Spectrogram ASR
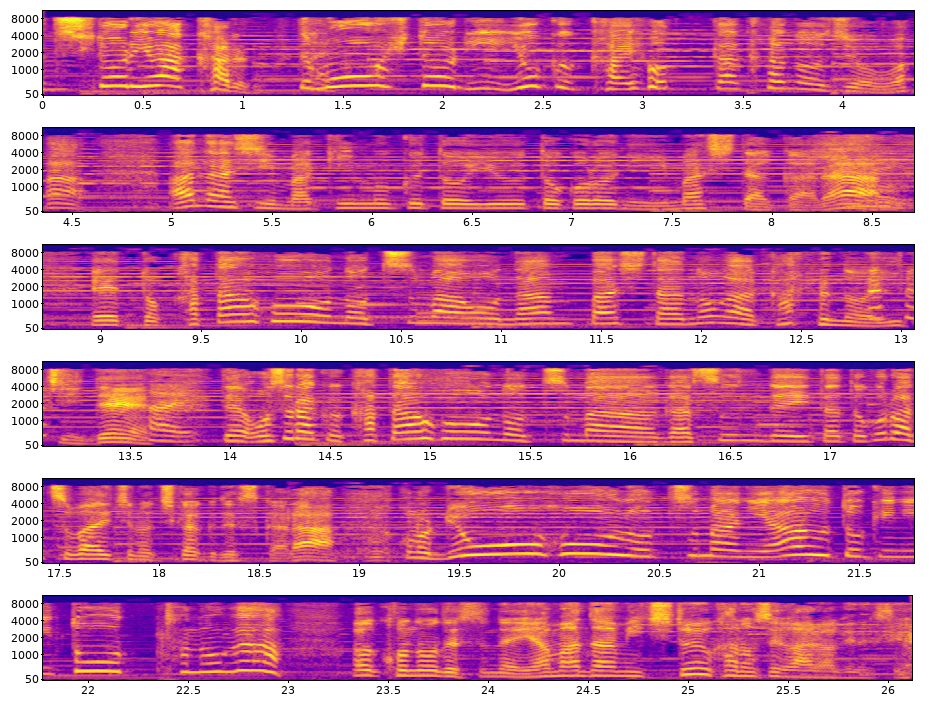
で、一人はカル。で、もう一人、よく通った彼女は、嵐巻向というところにいましたから、はい、えっと、片方の妻をナンパしたのが彼の位置で、はい。で、おそらく片方の妻が住んでいたところは椿市の近くですから、この両方の妻に会う時に通ったのが、あこのですね、山田道という可能性があるわけですよ。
